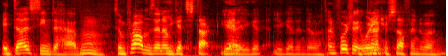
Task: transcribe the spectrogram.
It does seem to have hmm. some problems, and I'm, you get stuck. Yeah, you get you get into a. unfortunately You we're paint not. yourself into an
